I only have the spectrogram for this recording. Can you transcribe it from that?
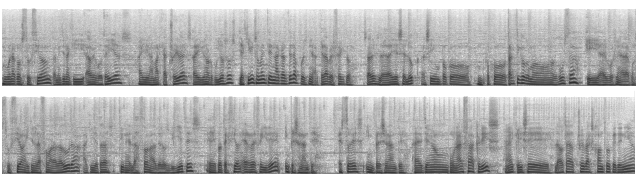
Muy buena construcción. También tiene aquí abre botellas. Hay una marca Traybags, ahí bien orgullosos. Y aquí solamente en la cartera, pues mira, queda perfecto. ¿Sabes? Le dais ese look así un poco, un poco táctico como nos gusta. Y ahí pues mira, la construcción, ahí tiene la forma de atadura. Aquí detrás tiene la zona de los billetes. Eh, protección RFID, impresionante. Esto es impresionante. Ahí tiene un, alfa Chris, ¿eh? que dice la otra Traybags Contour que tenía,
